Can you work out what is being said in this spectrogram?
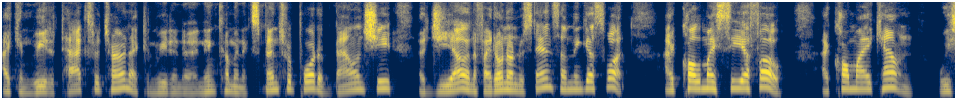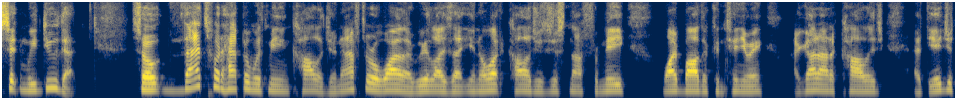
I can read a tax return. I can read an, an, income and expense report, a balance sheet, a GL. And if I don't understand something, guess what? I call my CFO. I call my accountant. We sit and we do that. So that's what happened with me in college. And after a while, I realized that, you know what, college is just not for me. Why bother continuing? I got out of college at the age of,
